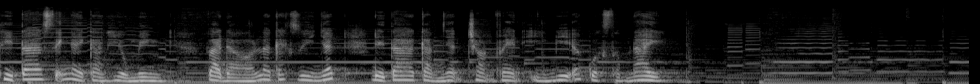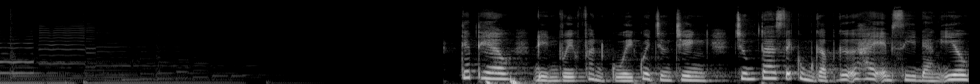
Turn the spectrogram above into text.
thì ta sẽ ngày càng hiểu mình. Và đó là cách duy nhất để ta cảm nhận trọn vẹn ý nghĩa cuộc sống này. Tiếp theo, đến với phần cuối của chương trình, chúng ta sẽ cùng gặp gỡ hai MC đáng yêu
